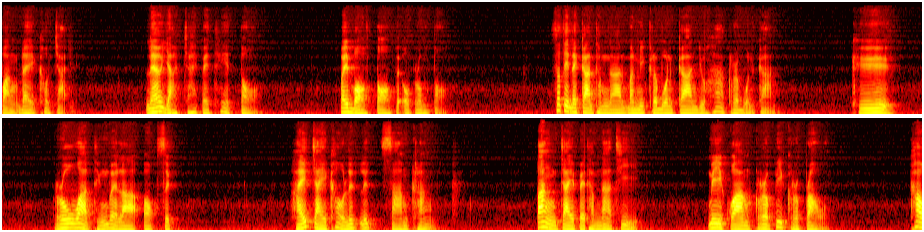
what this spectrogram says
ฟังได้เข้าใจ แล้วอยากจะให้ไปเทศต่อ ไปบอกต่อไปอบรมต่อ สติในการทำงานมันมีกระบวนการอยู่ห้ากระบวนการ คือรู้ว่าถึงเวลาออกศึก หายใจเข้าลึกๆสามครั้ง ตั้งใจไปทำหน้าที่ มีความกระปี้กระเป๋าเข้า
